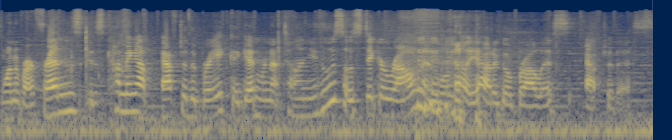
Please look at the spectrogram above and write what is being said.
one of our friends is coming up after the break. Again, we're not telling you who, so stick around and we'll tell you how to go braless after this.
